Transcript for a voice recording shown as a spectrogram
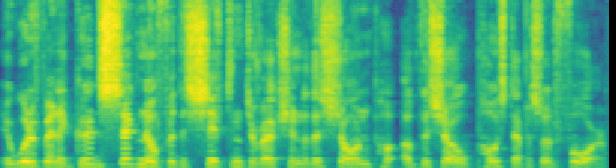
it would have been a good signal for the shifting direction of the show po- of the show post episode 4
